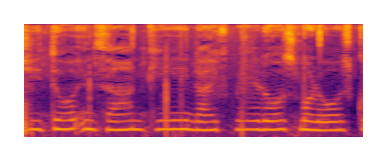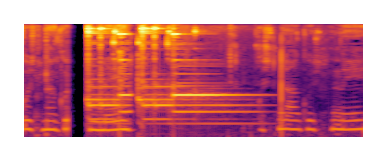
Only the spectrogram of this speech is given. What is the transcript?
جی تو انسان کی لائف میں روز مروز کچھ نہ کچھ نئے، کچھ نہ کچھ نئے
